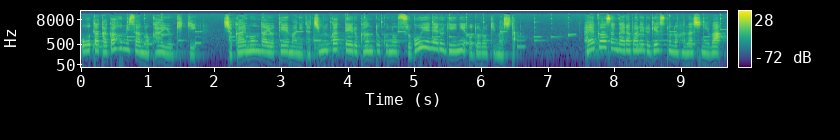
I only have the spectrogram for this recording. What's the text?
太田貴文さんの回を聞き社会問題をテーマに立ち向かっている監督のすごいエネルギーに驚きました。早川さんが選ばれるゲストの話には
